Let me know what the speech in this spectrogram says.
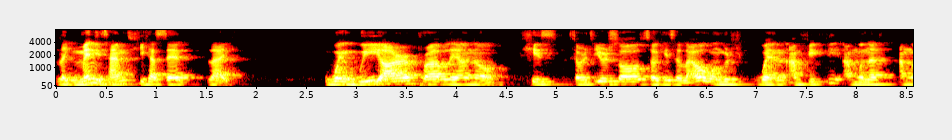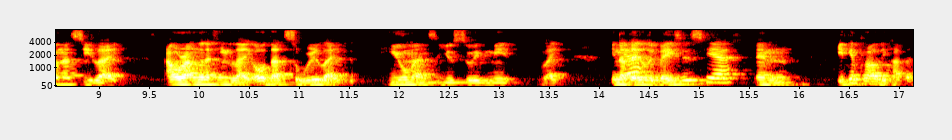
like many times, he has said like, when we are probably I don't know, he's 30 years old, so he said like, oh, when we're when I'm 50, I'm gonna I'm gonna see like, or I'm gonna think like, oh, that's so weird. Like humans used to eat meat like in a Yeah. daily basis, Yeah. and it can probably happen.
